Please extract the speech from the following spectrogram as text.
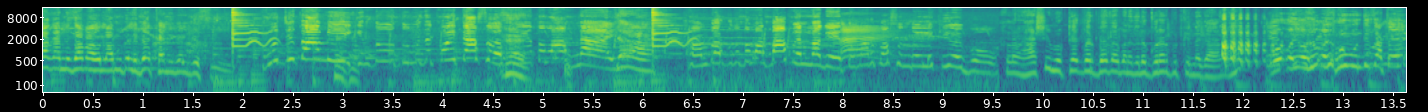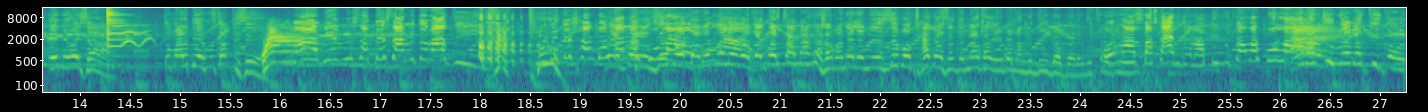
বাগানে যাওয়া হলো আমি খালি ব্যাখ্যা নিকাল গেছি। বুঝছি তো আমি কিন্তু তুমি যে কইতে আসো হ্যাঁ। তো লাভ নাই। সম্পর্ক তো তোমার বাপের লাগে তোমার পছন্দ হইলে কি হইব? হাসি মুখটা একবার বেদার বানিয়ে দিলে ঘোরার ফুটকে না গা ওই ওই হুমুন্দি যাতে এনে হয়েছা তোমার বিয়ের প্রস্তাব দিছে? হ্যাঁ বিয়ের প্রস্তাব দিয়েছে, আমি তো রাজি। তুমি তো সম্পর্ক আমার। করো, একবার তামাক আসা বানাইলে জীবন থাকে সাথে না থাকে এবার দুই বাবারের বুঝছ? ও না আব্বা কান্দো না তুমি তো আমার পোলা আবার তুমি আবার কি কর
